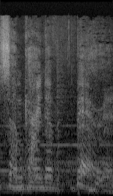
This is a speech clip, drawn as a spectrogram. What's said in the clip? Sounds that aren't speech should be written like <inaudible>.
Some kind of baron.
